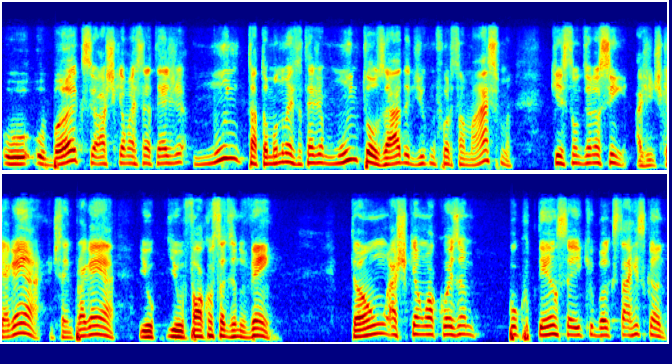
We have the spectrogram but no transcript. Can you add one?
o, o Bucks, eu acho que é uma estratégia muito. tá tomando uma estratégia muito ousada de ir com força máxima, que eles estão dizendo assim: a gente quer ganhar, a gente tá indo para ganhar. E o, e o Falcons está dizendo, vem. Então, acho que é uma coisa um pouco tensa aí que o Bucks está arriscando.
